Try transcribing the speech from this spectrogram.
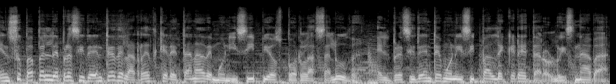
En su papel de presidente de la Red Queretana de Municipios por la Salud, el presidente municipal de Querétaro, Luis Nava,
